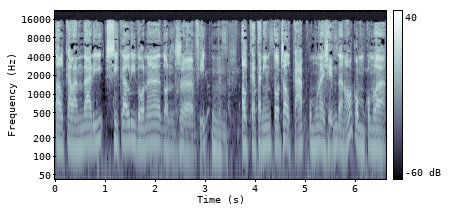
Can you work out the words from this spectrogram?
el calendari sí que li dona, doncs, eh, en fi, mm, el que tenim tots al cap com una agenda, no? Com, com, la,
